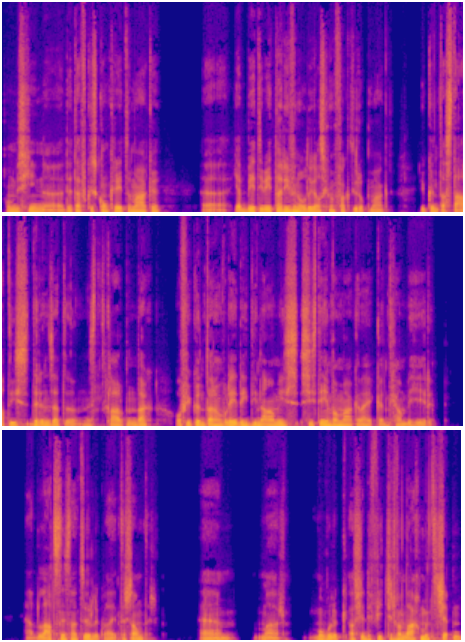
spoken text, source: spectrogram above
Om misschien uh, dit even concreet te maken. Uh, je hebt btw-tarieven nodig als je een factuur opmaakt. Je kunt dat statisch erin zetten, dan is het klaar op een dag. Of je kunt daar een volledig dynamisch systeem van maken dat je kunt gaan beheren. Ja, het laatste is natuurlijk wel interessanter. Um, maar mogelijk, als je de feature vandaag moet shippen,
